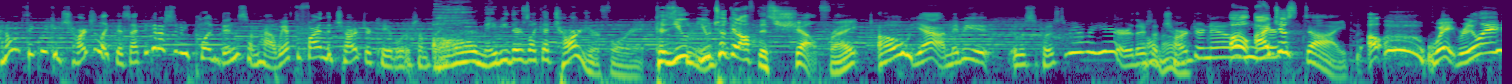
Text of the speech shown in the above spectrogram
I don't think we can charge it like this. I think it has to be plugged in somehow. We have to find the charger cable or something. Oh, maybe there's like a charger for it. Cause you Hmm. you took it off this shelf, right? Oh yeah, maybe it, it was supposed to be over here. Or there's Oh, a no. charger now. Oh, I just died. Oh, wait, really?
